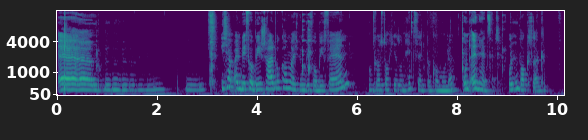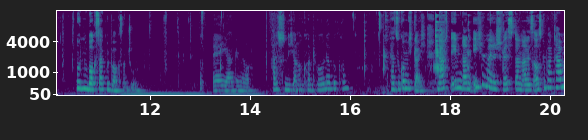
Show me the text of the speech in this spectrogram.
Ähm, ich habe einen BVB-Schal bekommen, weil ich bin BVB-Fan. Und du hast doch hier so ein Headset bekommen, oder? Und ein Headset. Und einen Boxsack. Und einen Boxsack mit Boxhandschuhen. Äh, ja, genau. Hattest du nicht auch noch Controller bekommen? Dazu komme ich gleich. Nachdem dann ich und meine Schwestern alles ausgepackt haben,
